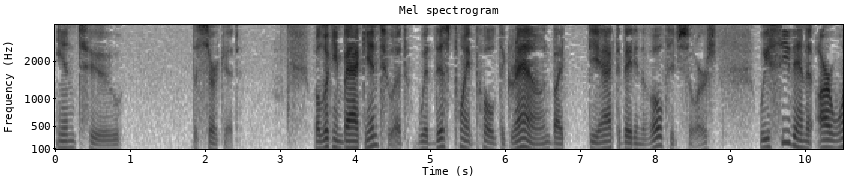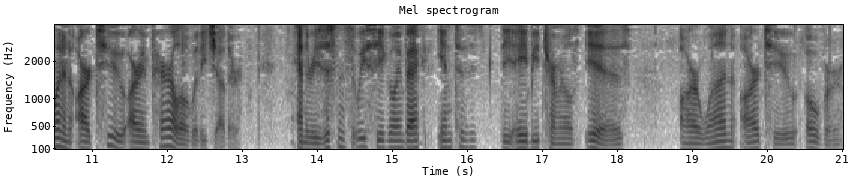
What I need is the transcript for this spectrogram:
into the circuit. Well, looking back into it, with this point pulled to ground by deactivating the voltage source, we see then that R1 and R2 are in parallel with each other. And the resistance that we see going back into the, the AB terminals is R1, R2 over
